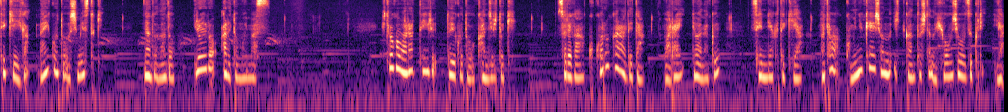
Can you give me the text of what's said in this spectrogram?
敵意がないことを示す時などなどいろいろあると思います。人が笑っているということを感じる時それが心から出た笑いではなく戦略的やまたはコミュニケーションの一環としての表情作りや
